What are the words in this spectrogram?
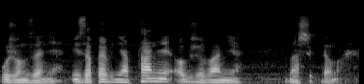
urządzenie i zapewnia tanie ogrzewanie w naszych domach.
